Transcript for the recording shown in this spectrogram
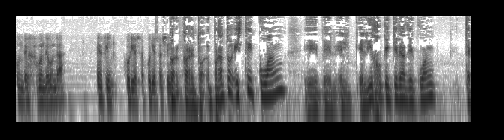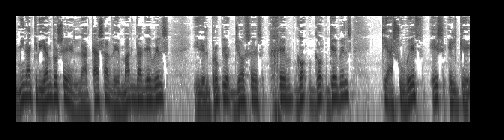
Hunde, Hundegunda, en fin, curioso, curioso, sí. Cor- correcto. Por tanto, este Juan, el, el- el hijo que queda de Juan, termina criándose en la casa de Magda Goebbels y del propio Joseph Goebbels, que a su vez es el que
